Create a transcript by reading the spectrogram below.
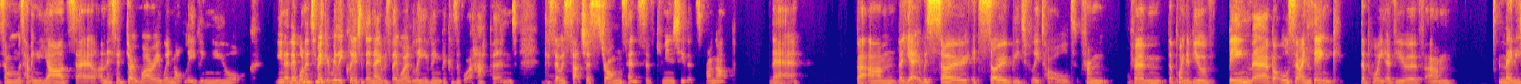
someone was having a yard sale and they said, Don't worry, we're not leaving New York. You know, they wanted to make it really clear to their neighbors they weren't leaving because of what happened, because there was such a strong sense of community that sprung up there. But um, but yeah, it was so it's so beautifully told from from the point of view of being there, but also I think the point of view of um, maybe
